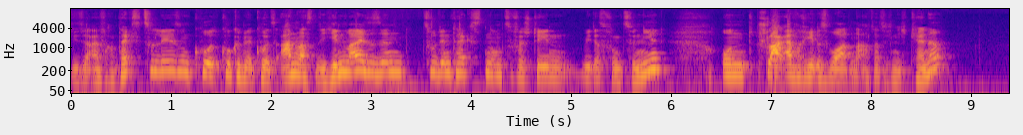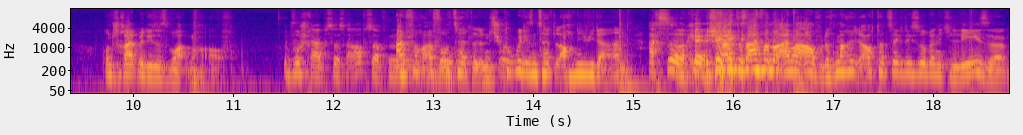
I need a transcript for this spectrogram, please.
diese einfachen Texte zu lesen, gu gucke mir kurz an, was die Hinweise sind zu den Texten, um zu verstehen, wie das funktioniert und schlage einfach jedes Wort nach, das ich nicht kenne und schreibe mir dieses Wort noch auf. Und wo schreibst du es auf? So auf einem- Einfach auf einen Zettel und ich gucke mir diesen Zettel auch nie wieder an. Ach so, okay. Ich schreibe das einfach nur einmal auf und das mache ich auch tatsächlich so, wenn ich lese.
